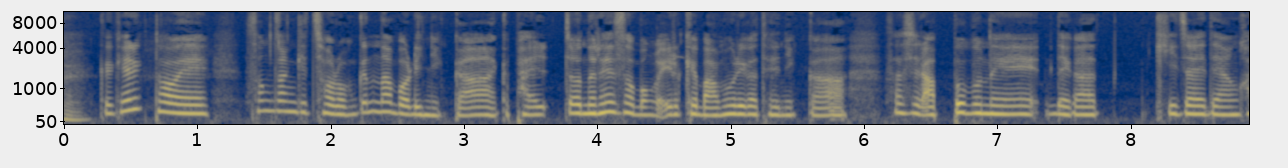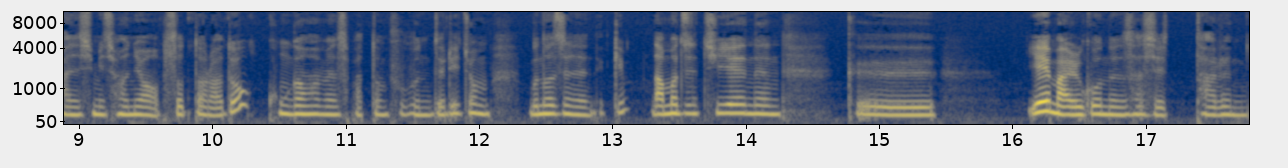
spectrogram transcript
네. 그 캐릭터의 성장기처럼 끝나버리니까 그 발전을 해서 뭔가 이렇게 마무리가 되니까 사실 앞부분에 내가 기자에 대한 관심이 전혀 없었더라도 공감하면서 봤던 부분들이 좀 무너지는 느낌? 나머지 뒤에는 그 얘 말고는 사실 다른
